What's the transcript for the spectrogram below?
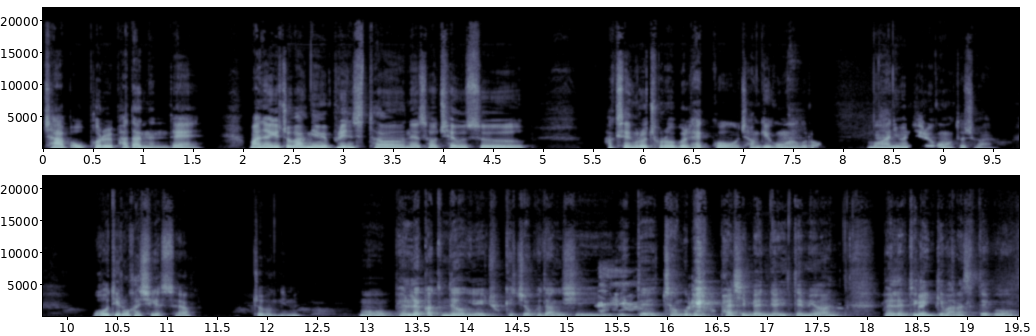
job offer를 받았는데 만약에 쪼박님이 프린스턴에서 최우수 학생으로 졸업을 했고 전기공학으로 뭐 네. 아니면 재료공학도 좋아요. 어디로 가시겠어요? 쪼박님은? 뭐 Bell Lab 같은 데가 굉장히 좋겠죠. 그 당시 이때 1980 몇 년 이때면 벨랩 되게 네. 인기 많았을 때고.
